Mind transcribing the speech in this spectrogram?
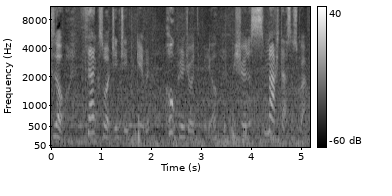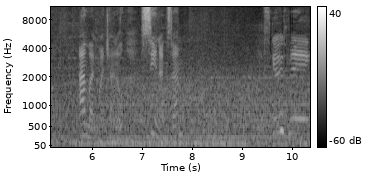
So, thanks for watching TMP Gaming. Hope you enjoyed the video. Be sure to smash that subscribe button and like my channel. See you next time. Excuse me.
